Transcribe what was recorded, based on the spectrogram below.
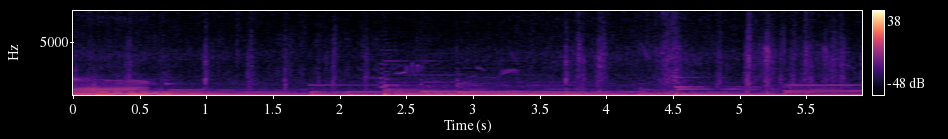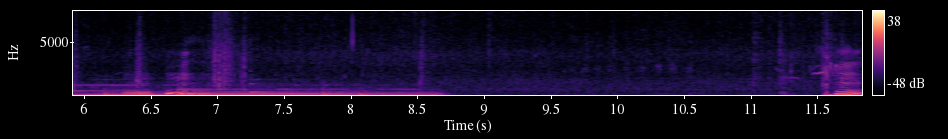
Um, hmm. Hmm.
